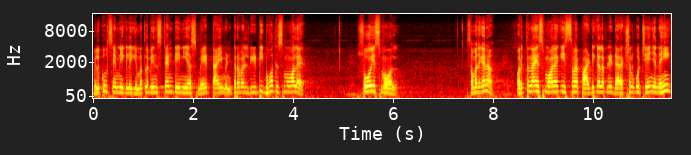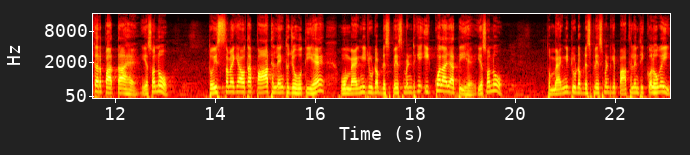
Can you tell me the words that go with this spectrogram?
बिल्कुल सेम निकलेगी। मतलब इंस्टेंटेनियस में टाइम इंटरवल डी बहुत स्मॉल है। सो स्मॉल समझ गए ना? और इतना स्मॉल है कि इस समय पार्टिकल अपनी डायरेक्शन को चेंज नहीं कर पाता है। ये सो नो तो इस समय क्या होता है? पाथ लेंथ जो होती है, वो मैग्नीट्यूड ऑफ़ डिस्प्लेसमेंट के इक्वल आ जाती है। ये सो नो तो मैग्नीट्यूड ऑफ़ डिस्प्लेसमेंट के पाथ लेंथ इक्वल हो गई।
